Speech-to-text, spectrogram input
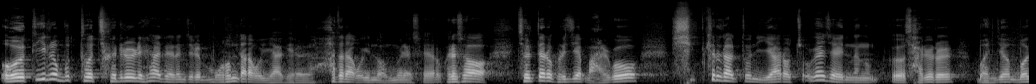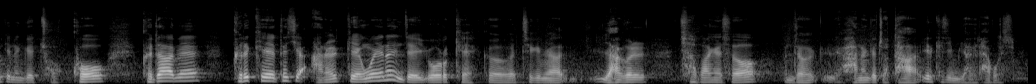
어디로부터 처리를 해야 되는지를 모른다라고 이야기를 하더라고 이 논문에서요. 그래서 절대로 그러지 말고 10kDalton 이하로 쪼개져 있는 그 사료를 먼저 먹이는 게 좋고 그 다음에 그렇게 되지 않을 경우에는 이제 요렇게 그 지금 약을 처방해서 먼저 하는 게 좋다 이렇게 지금 이야기를 하고 있습니다.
